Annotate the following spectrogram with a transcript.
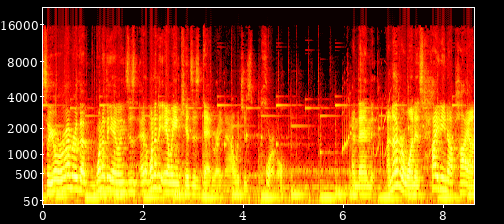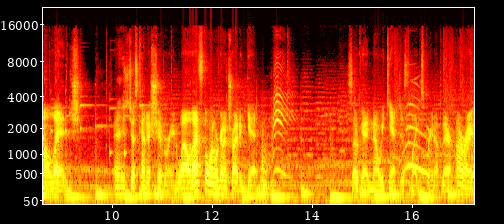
So you'll remember that one of the aliens is uh, one of the alien kids is dead right now, which is horrible. And then another one is hiding up high on a ledge. And he's just kind of shivering. Well, that's the one we're going to try to get. It's okay, no, we can't just leg spring up there. Alright.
